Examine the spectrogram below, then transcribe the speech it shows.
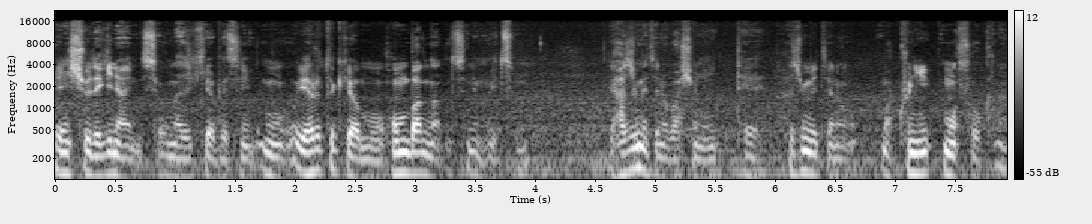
練習できないんですよ。同じ木は別に。もうやる時はもう本番なんですねもういつも。で初めての場所に行って初めての、まあ、国もそうかな。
